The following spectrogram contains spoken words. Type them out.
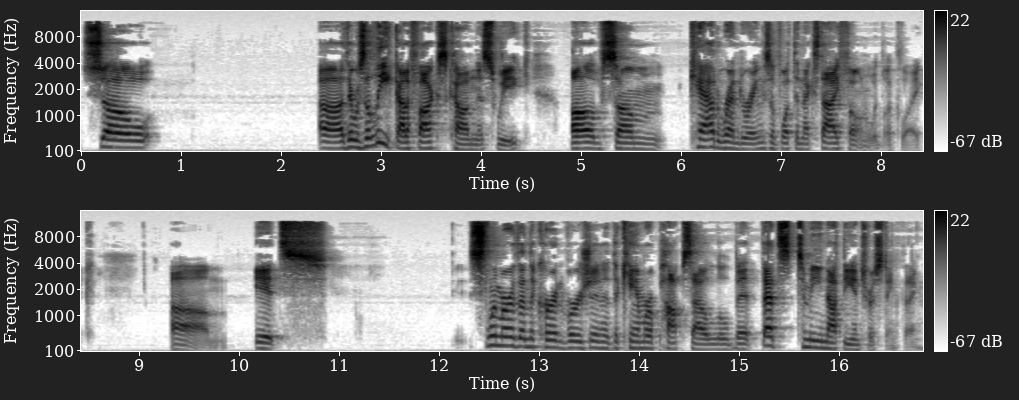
So, uh, there was a leak out of Foxconn this week of some CAD renderings of what the next iPhone would look like. Um, it's slimmer than the current version. The camera pops out a little bit. That's to me not the interesting thing.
